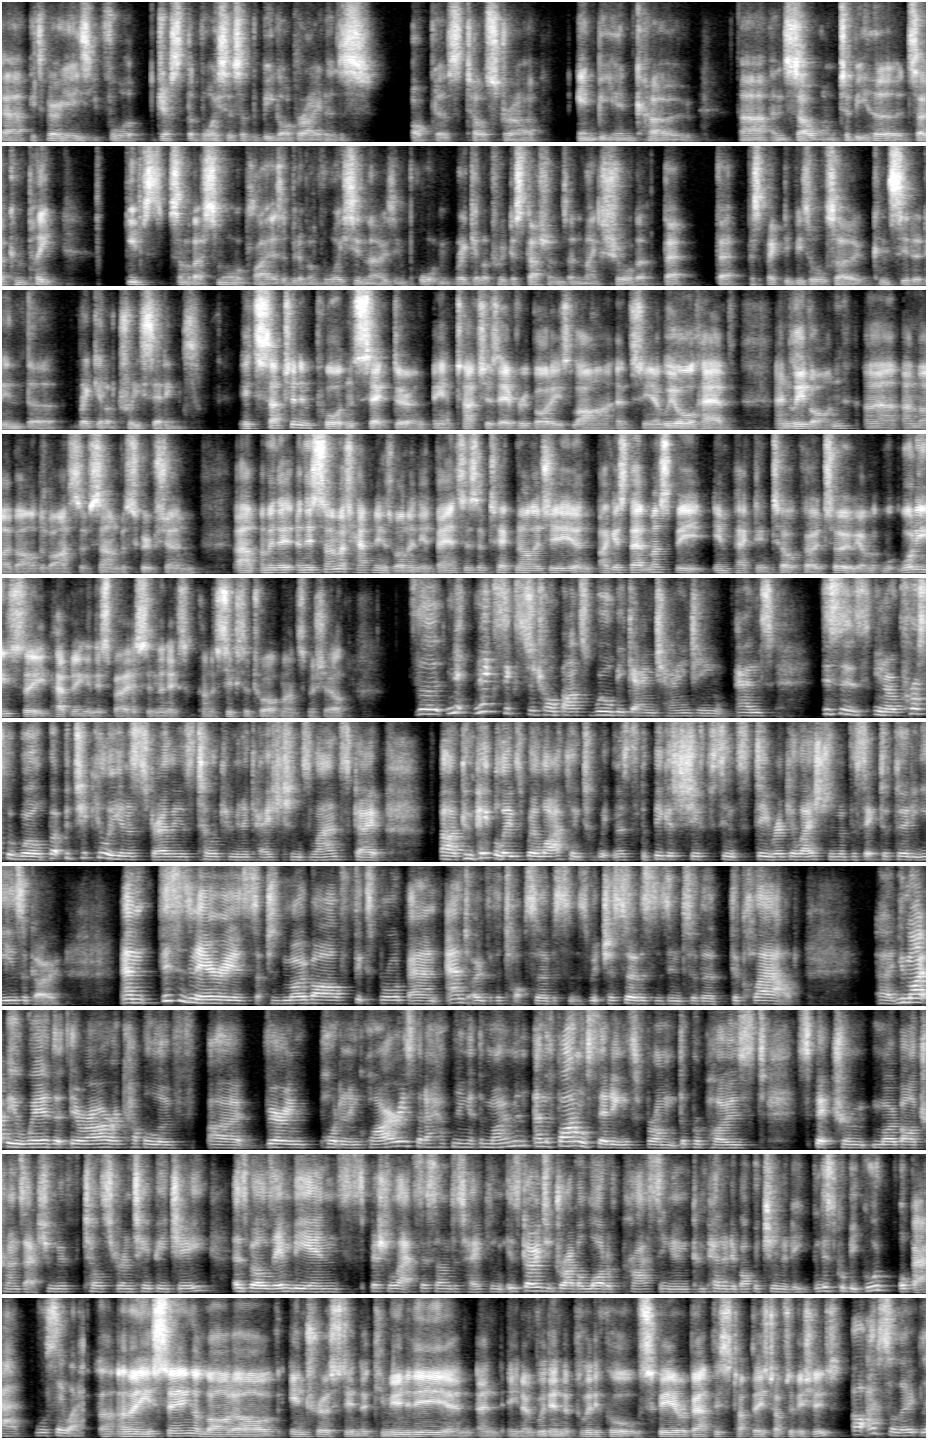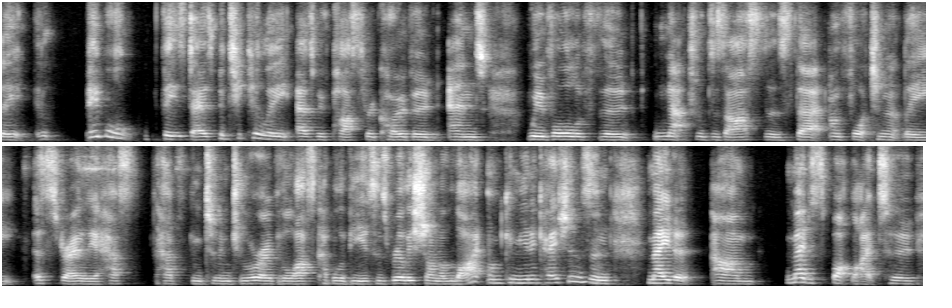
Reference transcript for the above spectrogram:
uh, it's very easy for just the voices of the big operators, Optus, Telstra, NBN Co, uh, and so on to be heard. So compete gives some of those smaller players a bit of a voice in those important regulatory discussions and makes sure that that, that perspective is also considered in the regulatory settings it's such an important sector and it touches everybody's lives. You know, we all have and live on uh, a mobile device of some description. Uh, I mean, and there's so much happening as well in the advances of technology, and I guess that must be impacting telco too. what do you see happening in this space in the next kind of six to 12 months, Michelle? The ne- next six to 12 months will be game changing. And this is, you know, across the world, but particularly in Australia's telecommunications landscape. Uh, Compete believes we're likely to witness the biggest shift since deregulation of the sector 30 years ago. And this is in areas such as mobile, fixed broadband, and over the top services, which are services into the, the cloud. Uh, you might be aware that there are a couple of uh, very important inquiries that are happening at the moment, and the final settings from the proposed Spectrum mobile transaction with Telstra and TPG, as well as NBN's special access undertaking, is going to drive a lot of pricing and competitive opportunity. And this could be good or bad. We'll see what happens. I mean, you're seeing a lot of interest in the community and, and you know, within the political sphere about this type, these types of issues? Oh, absolutely. People these days, particularly as we've passed through COVID and with all of the natural disasters that unfortunately Australia has having to endure over the last couple of years has really shone a light on communications and made it um, made a spotlight to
